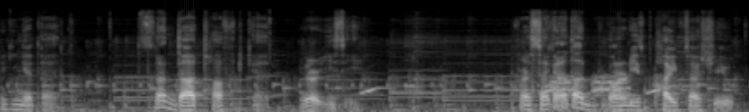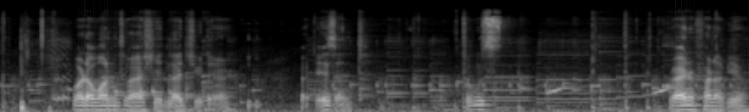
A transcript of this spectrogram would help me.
We can get that. It's not that tough to get. Very easy. For a second, I thought one of these pipes actually were the ones who actually led you there. But isn't. It was right in front of you.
